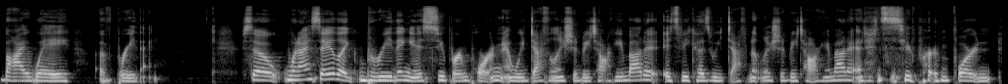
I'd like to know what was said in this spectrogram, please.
by way of breathing. So when I say like breathing is super important and we definitely should be talking about it, it's because we definitely should be talking about it and it's super important.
